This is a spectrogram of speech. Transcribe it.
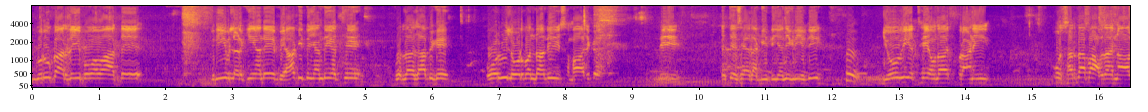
ਗੁਰੂ ਘਰ ਦੀ ਪੂਆ ਵਾਸਤੇ ਗਰੀਬ ਲੜਕੀਆਂ ਦੇ ਵਿਆਹ ਕੀਤੇ ਜਾਂਦੇ ਇੱਥੇ ਗੁਰਦੁਆਰਾ ਸਾਹਿਬ ਵਿਖੇ। ਹੋਰ ਵੀ ਲੋੜਵੰਦਾਂ ਦੀ ਸਮਾਜਿਕ ਵੀ ਇੱਥੇ ਸਹਾਇਤਾ ਕੀਤੀ ਜਾਂਦੀ ਗਰੀਬ ਦੀ। ਜੋ ਵੀ ਇੱਥੇ ਆਉਂਦਾ ਪ੍ਰਾਣੀ ਉਹ ਸਰਦਾ ਭਾਵ ਦਾ ਨਾਲ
